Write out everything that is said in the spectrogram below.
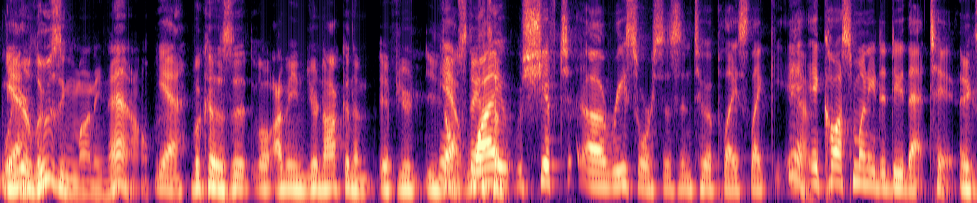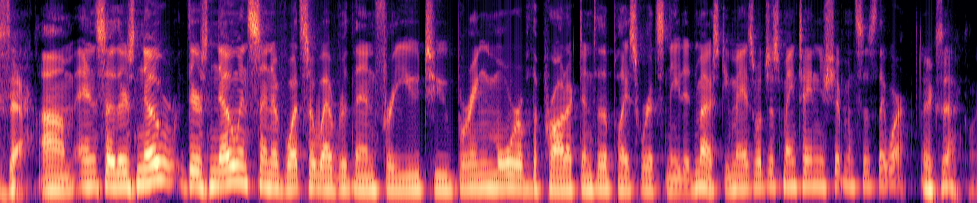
Well, Yeah. you're losing money now. Yeah. Because it, well, I mean, you're not gonna if you're you Yeah, don't stand why to- shift uh, resources into a place like Yeah. it, it costs money to do that too. exactly. Um, and so there's no there's no incentive whatsoever then for you to bring more of the product into the place where it's needed most. You may as well just maintain your shipments as they were. Exactly.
